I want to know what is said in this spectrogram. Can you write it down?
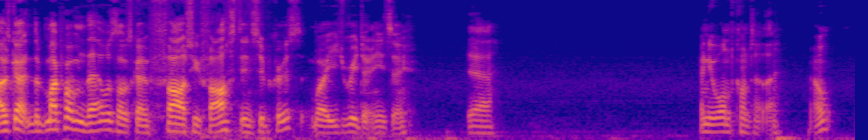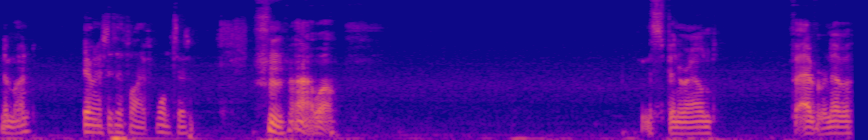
I was going. The, my problem there was I was going far too fast in Super Cruise, where you really don't need to. Yeah. Only one contact there. Oh, never mind. Yeah, to five. Wanted. Hmm. Ah well. Gonna spin around forever and ever.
